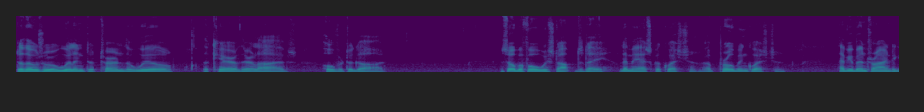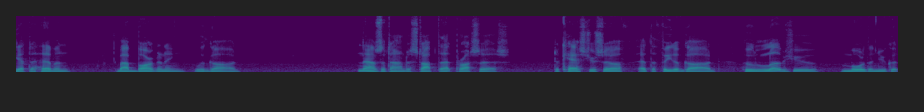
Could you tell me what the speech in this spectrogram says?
to those who are willing to turn the will, the care of their lives over to God. So before we stop today, let me ask a question, a probing question. Have you been trying to get to heaven by bargaining with God? Now's the time to stop that process, to cast yourself at the feet of God who loves you more than you could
